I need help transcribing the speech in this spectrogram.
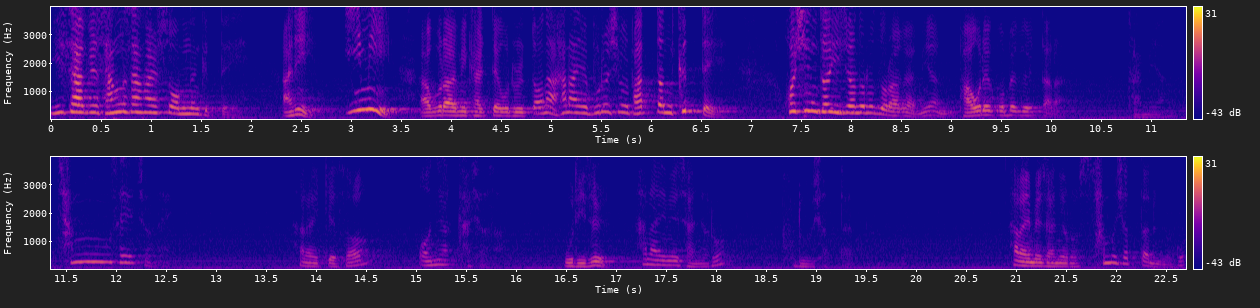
이삭을 상상할 수 없는 그때 아니 이미 아브라함이 갈대우를 떠나 하나님의 부르심을 받던 그때 훨씬 더 이전으로 돌아가면 바울의 고백을 따라 가면 창세 전에 하나님께서 언약하셔서 우리를 하나님의 자녀로 부르셨다는 것. 하나님의 자녀로 삼으셨다는 거고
